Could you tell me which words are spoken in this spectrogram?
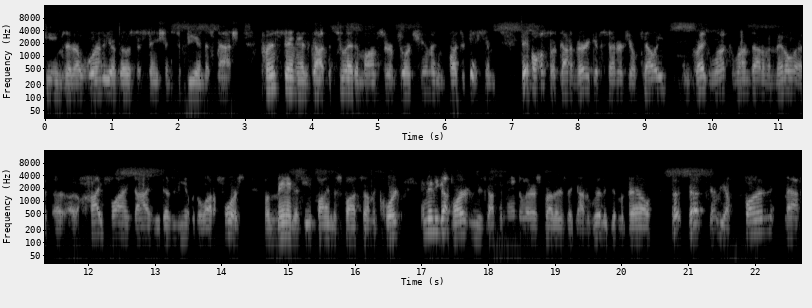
teams that are worthy of those distinctions to be in this match. Princeton has got the two-headed monster of George Huhmann and Parker Dixon. They've also got a very good center, Joe Kelly, and Greg Luck runs out of the middle, a, a, a high-flying guy who doesn't hit with a lot of force, but man, does he find the spots on the court. And then you got Barton, who's got the Mandalares brothers. They got a really good libero. That's, going to be a fun match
